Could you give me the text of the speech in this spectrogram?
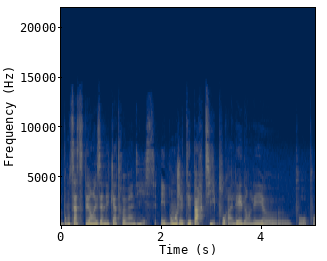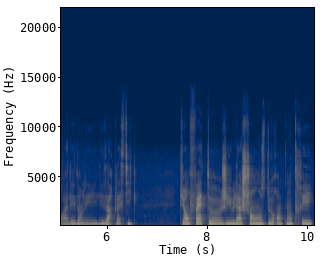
Bon, ça, c'était dans les années 90. Et bon, j'étais partie pour aller dans les, euh, pour, pour, aller dans les, les, arts plastiques. Puis en fait, euh, j'ai eu la chance de rencontrer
